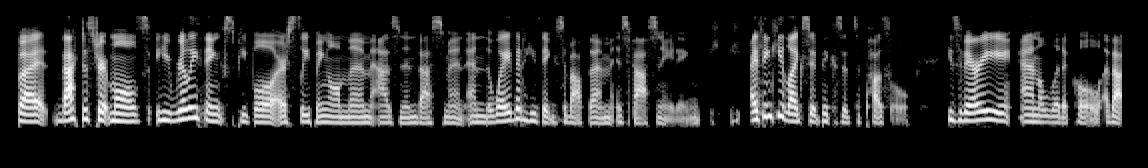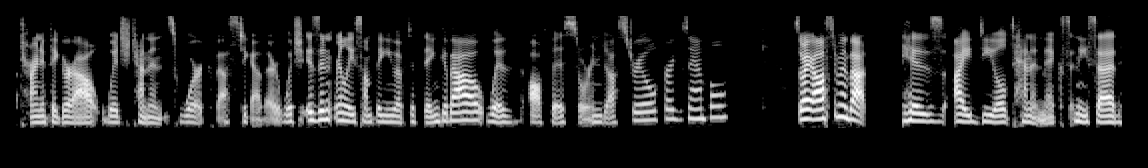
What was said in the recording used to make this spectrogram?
But back to strip malls, he really thinks people are sleeping on them as an investment. And the way that he thinks about them is fascinating. He, I think he likes it because it's a puzzle. He's very analytical about trying to figure out which tenants work best together, which isn't really something you have to think about with office or industrial, for example. So I asked him about his ideal tenant mix, and he said,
